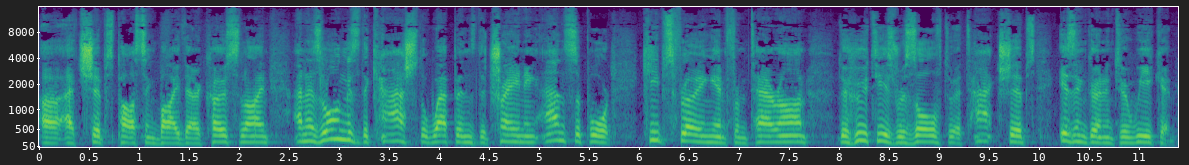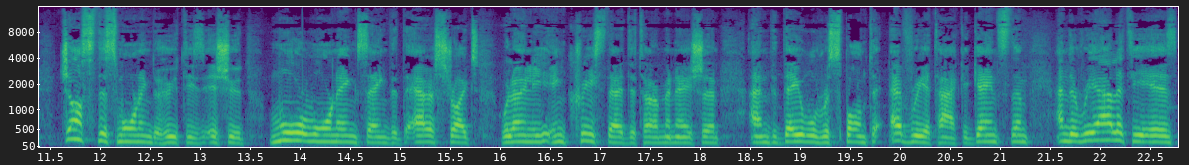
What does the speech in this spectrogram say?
uh, at ships passing by their coastline. And as long as the cash, the weapons, the training, and support keeps flowing in from Tehran, the Houthis' resolve to attack ships isn't going to weaken. Just this morning, the Houthis issued more warnings saying that the airstrikes will only increase their determination and that they will respond to every attack against them. And the reality is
